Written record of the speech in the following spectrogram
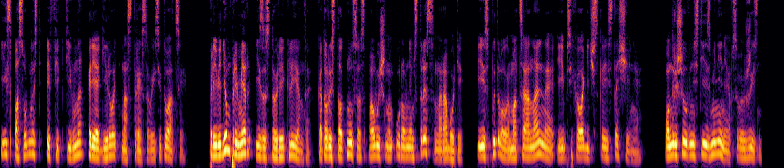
и способность эффективно реагировать на стрессовые ситуации. Приведем пример из истории клиента, который столкнулся с повышенным уровнем стресса на работе и испытывал эмоциональное и психологическое истощение. Он решил внести изменения в свою жизнь,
